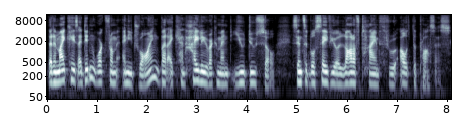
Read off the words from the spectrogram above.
that in my case I didn't work from any drawing, but I can highly recommend you do so, since it will save you a lot of time throughout the process.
